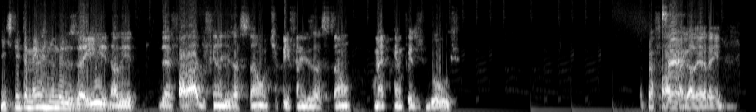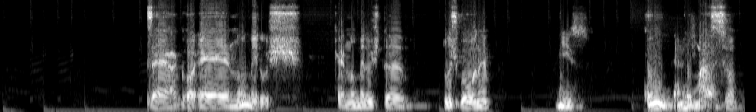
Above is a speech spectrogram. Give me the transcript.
A gente tem também os números aí, ali, deve falar de finalização, tipo de finalização, como é que o Remo fez os gols. É pra falar é. pra galera aí. É, agora, é números, que é números da, dos gols, né? Isso. Com, é o máximo.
